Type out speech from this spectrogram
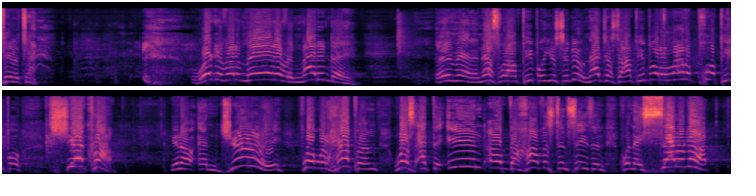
Tina Turner. Working for the man every night and day. Amen. And that's what our people used to do. Not just our people, but a lot of poor people sharecrop. You know, and generally, what would happen was at the end of the harvesting season, when they settled up,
